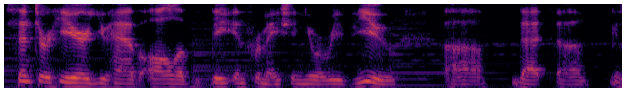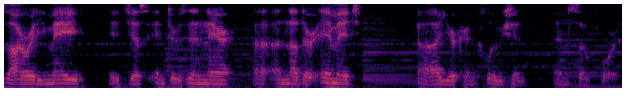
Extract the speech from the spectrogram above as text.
center here, you have all of the information, your review uh, that um, is already made. It just enters in there uh, another image, uh, your conclusion, and so forth.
